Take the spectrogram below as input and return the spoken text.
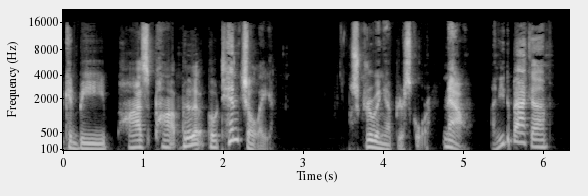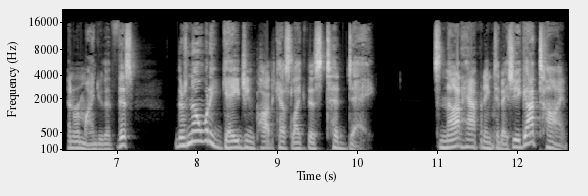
can be pos- po- potentially screwing up your score. Now, I need to back up and remind you that this there's nobody gauging podcasts like this today. It's not happening today. So you got time.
